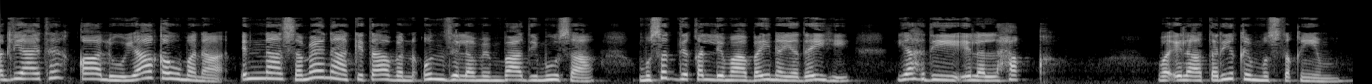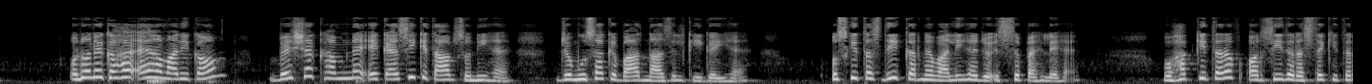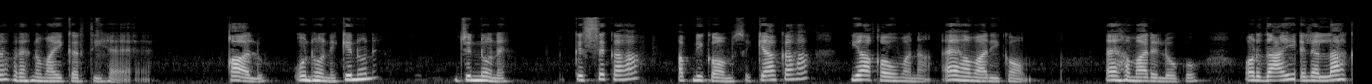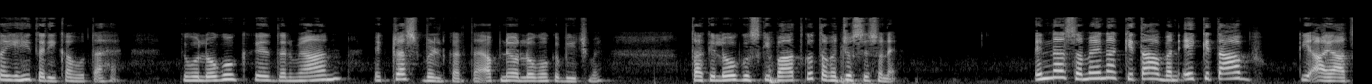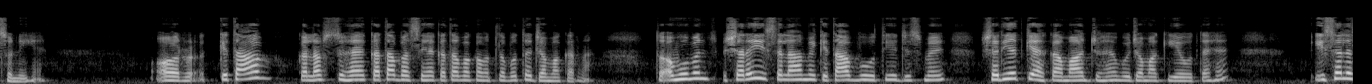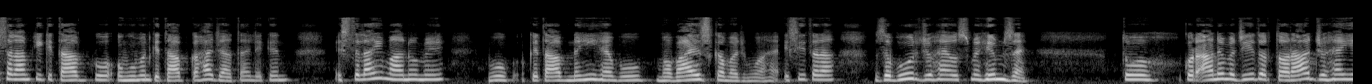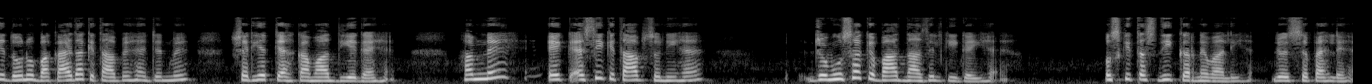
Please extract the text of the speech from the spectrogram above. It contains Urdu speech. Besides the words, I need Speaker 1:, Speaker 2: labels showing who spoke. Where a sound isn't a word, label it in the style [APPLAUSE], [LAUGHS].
Speaker 1: اگلی آیت ہے، قالو یا قومنا انا سمعنا کتابا انزل من بعد موسا مصدقا لما بین یدیہ یہدی الى الحق و الى طریق مستقیم۔ انہوں نے کہا، اے ہماری قوم، بے شک ہم نے ایک ایسی کتاب سنی ہے جو موسا کے بعد نازل کی گئی ہے۔ اس کی تصدیق کرنے والی ہے جو اس سے پہلے ہے۔ وہ حق کی طرف اور سیدھے رستے کی طرف رہنمائی کرتی ہے۔ قالو۔ انہوں نے، کنہوں نے؟ جنہوں نے؟ کس سے کہا؟ اپنی قوم سے۔ کیا کہا؟ یا قومنا، اے ہماری قوم، اے ہمارے لوگوں اور دائی اللہ کا یہی طریقہ ہوتا ہے کہ وہ لوگوں کے درمیان ایک ٹرسٹ بلڈ کرتا ہے اپنے اور لوگوں کے بیچ میں، تاکہ لوگ اس کی بات کو توجہ سے سنیں۔ ان سمے نہ کتاب ایک کتاب کی آیات سنی ہے۔ اور کتاب کا لفظ جو ہے کتابہ سے ہے، کتابہ کا مطلب ہوتا ہے جمع کرنا۔ تو عموماً شرعی اصطلاح میں کتاب وہ ہوتی ہے جس میں شریعت کے احکامات جو ہیں وہ جمع کیے ہوتے ہیں۔ عیسی علیہ السلام کی کتاب کو عموماً کتاب کہا جاتا ہے، لیکن اصطلاحی معنوں میں وہ کتاب نہیں ہے، وہ مواعظ کا مجموعہ ہے۔ اسی طرح زبور جو ہے اس میں ہمز ہیں۔ تو قرآن مجید اور تورات جو ہے یہ دونوں باقاعدہ کتابیں ہیں جن میں شریعت کے احکامات دیے گئے ہیں۔ ہم نے ایک ایسی کتاب سنی ہے جو موسا کے بعد نازل کی گئی ہے۔ اس کی تصدیق کرنے والی ہے، جو اس سے پہلے ہے۔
